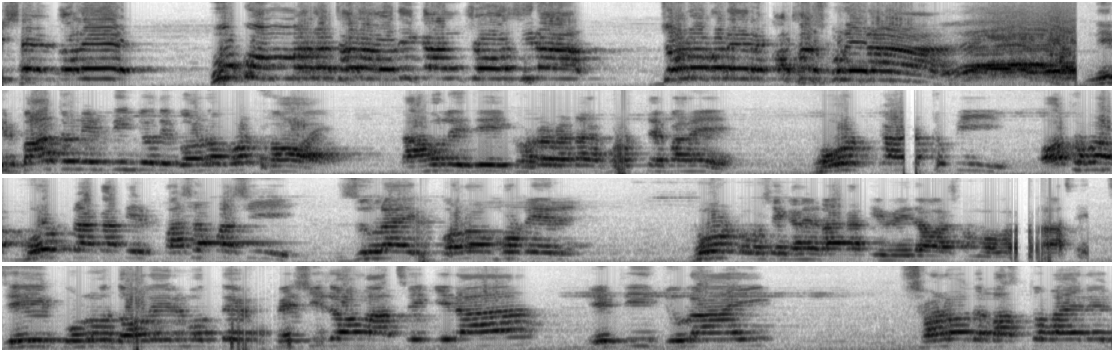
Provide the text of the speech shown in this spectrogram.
বিশেষ দলের হুকুম মানা ছাড়া অধিকাংশ ওসিরা জনগণের কথা শুনে না। নির্বাচনের দিন যদি গণভোট হয়, তাহলে যে ঘটনাটা ঘটতে পারে, ভোট কারচুপি অথবা ভোট ডাকাতির পাশাপাশি জুলাই গণভোটের ভোট ও সেখানে ডাকাতি হয়ে যাওয়ার সম্ভাবনা আছে। যে কোন দলের মধ্যে ফেসিজম আছে কিনা, এটি জুলাই সনদ বাস্তবায়নের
